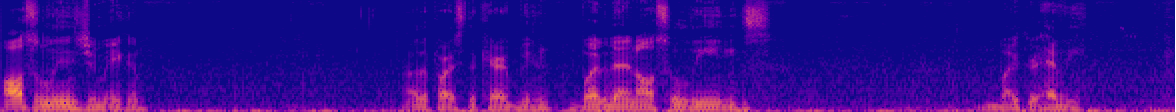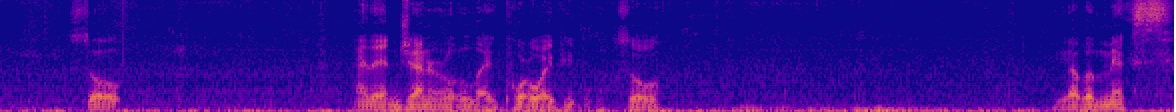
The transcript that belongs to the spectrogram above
Also leans Jamaican other parts of the Caribbean, but then also leans biker heavy. So, and then general, like poor white people. So, you have a mix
